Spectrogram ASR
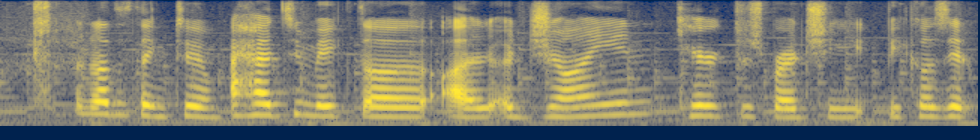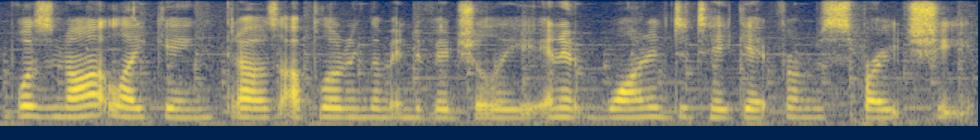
another thing too. I had to make the a, a, giant character spreadsheet because it was not liking that I was uploading them individually and it wanted to take it from a sprite sheet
